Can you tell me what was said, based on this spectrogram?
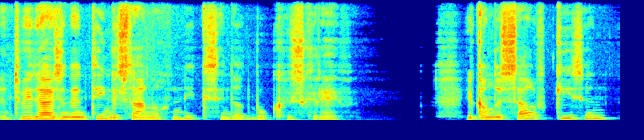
en 2010, er staat nog niks in dat boek geschreven. Je kan dus zelf kiezen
